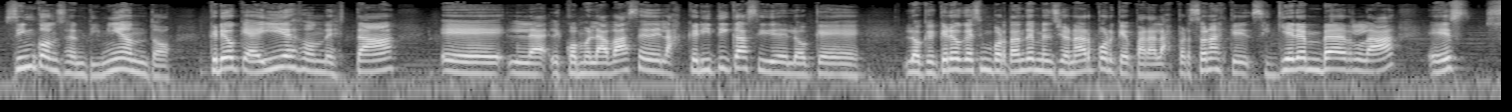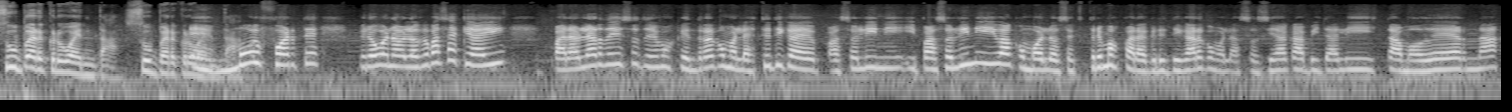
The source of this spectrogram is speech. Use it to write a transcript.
sin consentimiento. Creo que ahí es donde está como la base de las críticas y de lo que lo que creo que es importante mencionar porque para las personas que si quieren verla es súper cruenta, súper cruenta. Es muy fuerte, pero bueno, lo que pasa es que ahí para hablar de eso tenemos que entrar como en la estética de Pasolini y Pasolini iba como a los extremos para criticar como la sociedad capitalista, moderna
